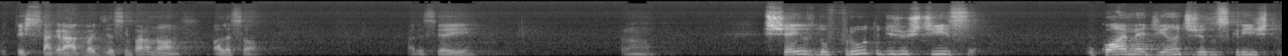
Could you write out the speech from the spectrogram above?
o texto sagrado vai dizer assim para nós. Olha só. Aparecer aí. Pronto. Cheios do fruto de justiça, o qual é mediante Jesus Cristo,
